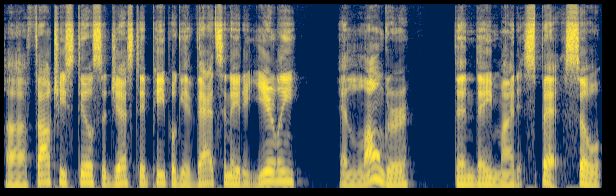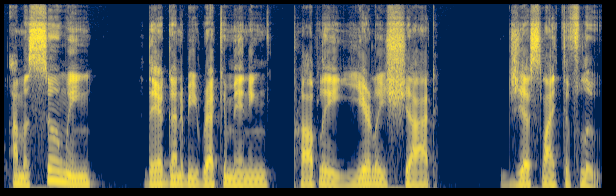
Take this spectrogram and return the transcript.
Uh, Fauci still suggested people get vaccinated yearly and longer than they might expect. So I'm assuming they're going to be recommending probably a yearly shot, just like the flu.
